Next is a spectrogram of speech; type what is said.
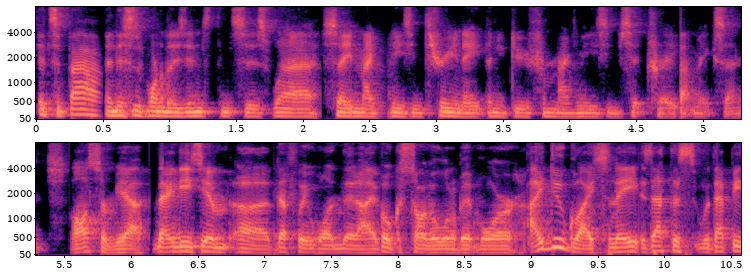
it's about, and this is one of those instances where, say, magnesium threonate than you do from magnesium citrate. That makes sense. Awesome. Yeah. Magnesium, uh, definitely one that I focused on a little bit more. I do glycinate. Is that this, would that be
